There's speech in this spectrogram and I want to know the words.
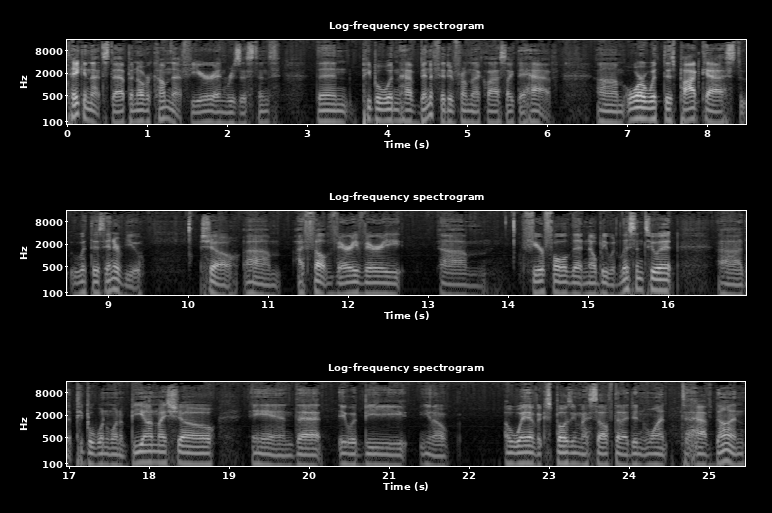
taken that step and overcome that fear and resistance, then people wouldn't have benefited from that class like they have. Um, or with this podcast, with this interview show, um, I felt very, very um, fearful that nobody would listen to it, uh, that people wouldn't want to be on my show, and that it would be, you know, a way of exposing myself that I didn't want to have done.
